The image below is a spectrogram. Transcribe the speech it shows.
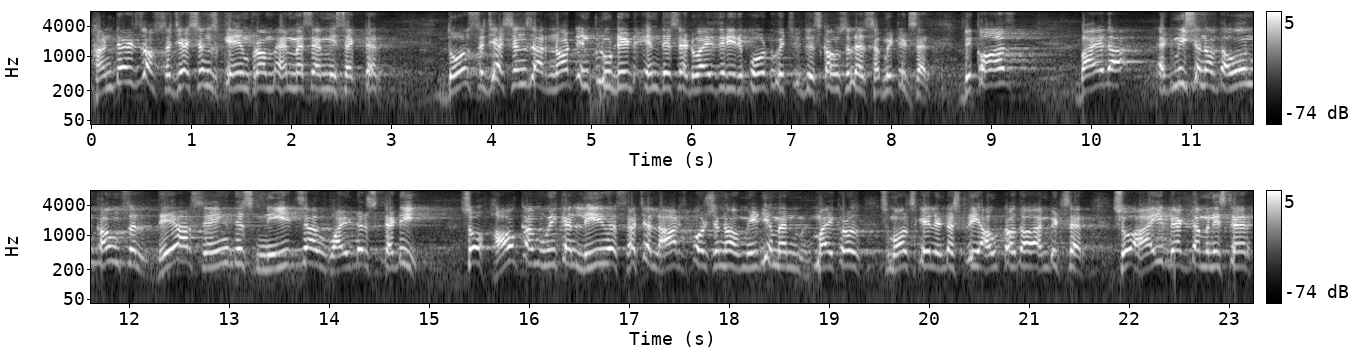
hundreds of suggestions came from MSME sector. Those suggestions are not included in this advisory report which this council has submitted, sir, because by the admission of the own council, they are saying this needs a wider study. So how come we can leave a- such a large portion of medium and micro, small scale industry out of the ambit, sir? So I beg the minister,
